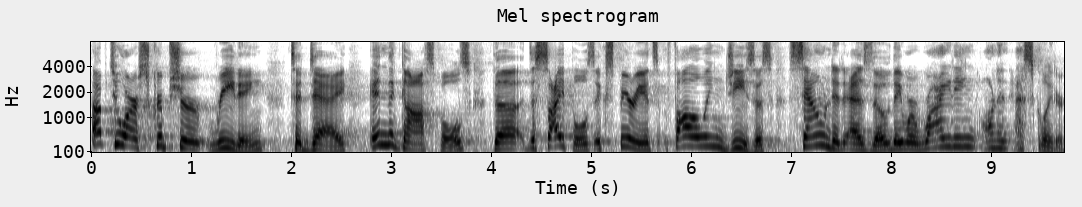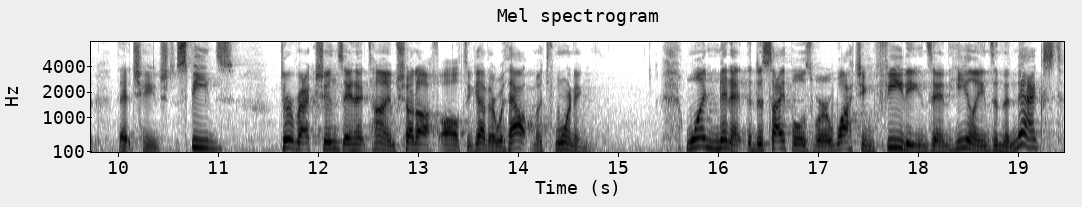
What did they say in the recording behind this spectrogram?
Up to our scripture reading today in the Gospels, the disciples' experience following Jesus sounded as though they were riding on an escalator that changed speeds, directions, and at times shut off altogether without much warning. One minute, the disciples were watching feedings and healings, and the next,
